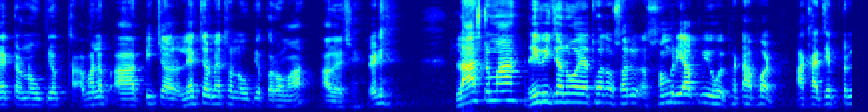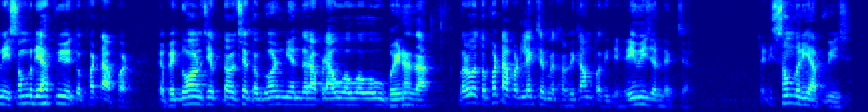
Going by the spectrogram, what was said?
વેક્ટરનો ઉપયોગ મતલબ આ ટીચર લેક્ચર મેથડનો ઉપયોગ કરવામાં આવે છે. રેડી લાસ્ટમાં રિવિઝન હોય અથવા તો સમરી આપવી હોય ફટાફટ. આખા ચેપ્ટરની સમરી આપવી હોય તો ફટાફટ. કે ભાઈ ગણ ચેપ્ટર છે તો ગણની અંદર આપણે આવું આવું આવું ભણ્યા હતા. બરાબર? તો ફટાફટ લેક્ચર મેથડથી કામ પતી જાય. રિવિઝન લેક્ચર રેડી સમરી આપવી છે.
